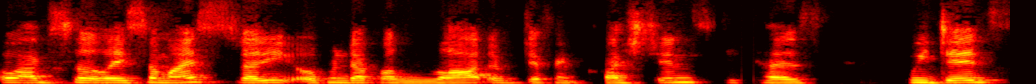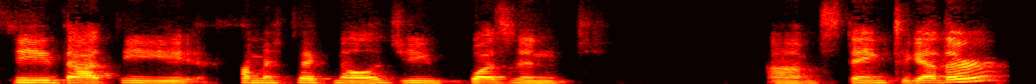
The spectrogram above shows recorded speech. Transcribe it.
Oh, absolutely. So my study opened up a lot of different questions because we did see that the helmet technology wasn't um, staying together.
